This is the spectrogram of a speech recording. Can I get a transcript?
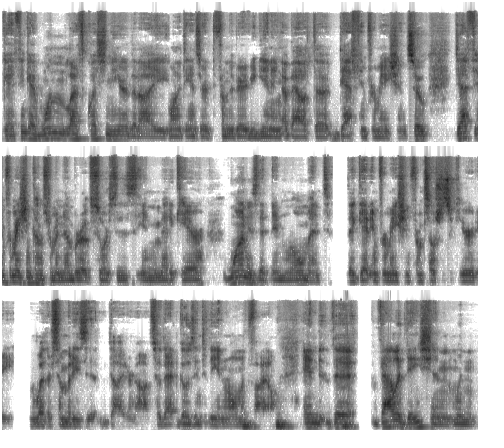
Okay, I think I have one last question here that I wanted to answer from the very beginning about the death information. So, death information comes from a number of sources in Medicare. One is that enrollment, they get information from Social Security, whether somebody's died or not. So, that goes into the enrollment file. And the validation when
